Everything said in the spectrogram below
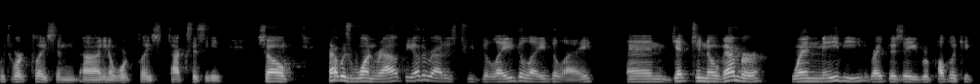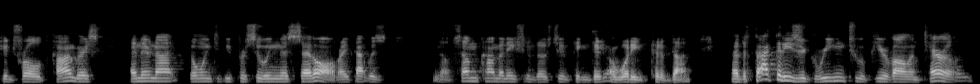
with workplace and uh, you know workplace toxicity. So that was one route. The other route is to delay, delay, delay, and get to November when maybe, right, there's a Republican controlled Congress and they're not going to be pursuing this at all, right? That was, you know, some combination of those two things are what he could have done. Now, the fact that he's agreeing to appear voluntarily,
